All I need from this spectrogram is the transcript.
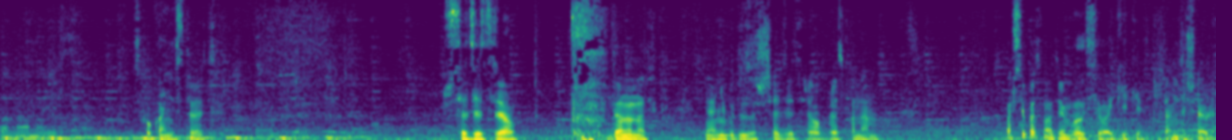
панама есть. Сколько они стоят? 69 реал. Да ну нафиг. Я не буду за 69 реал брать панаму. Пошли посмотрим в Вайкики. Там дешевле.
